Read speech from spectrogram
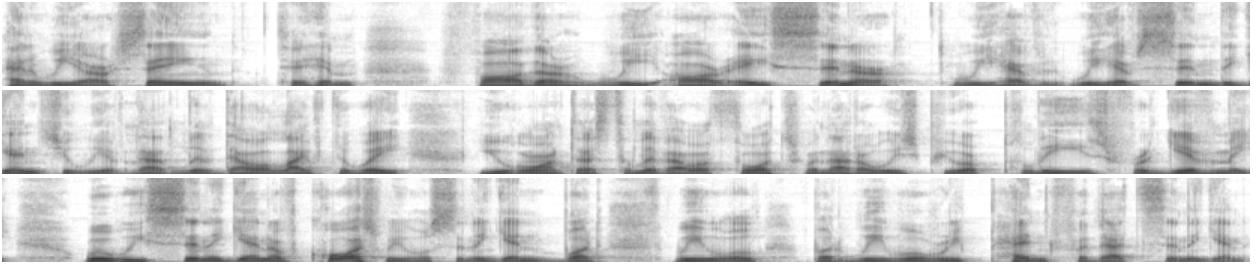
and we are saying to Him, "Father, we are a sinner." We have we have sinned against you. We have not lived our life the way you want us to live. Our thoughts were not always pure. Please forgive me. Will we sin again? Of course we will sin again, but we will but we will repent for that sin again.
